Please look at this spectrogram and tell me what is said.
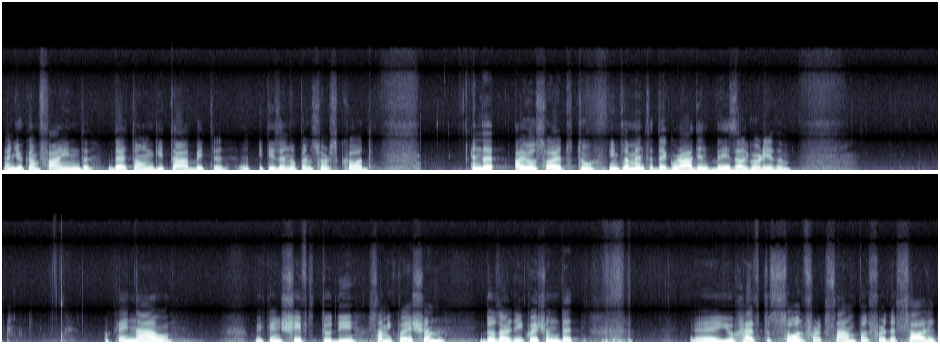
and you can find that on GitHub. It, uh, it is an open source code. And uh, I also had to implement the gradient-based algorithm. Okay, now we can shift to the some equation. Those are the equations that uh, you have to solve, for example, for the solid.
